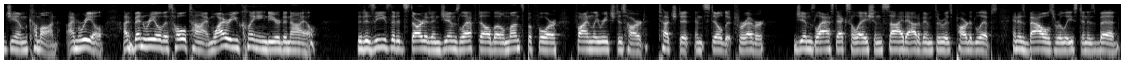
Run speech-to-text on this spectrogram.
Jim, come on. I'm real. I've been real this whole time. Why are you clinging to your denial? The disease that had started in Jim's left elbow months before finally reached his heart, touched it, and stilled it forever. Jim's last exhalation sighed out of him through his parted lips, and his bowels released in his bed.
